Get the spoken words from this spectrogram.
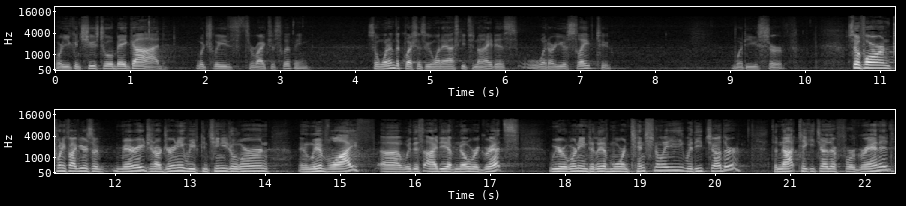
or you can choose to obey God, which leads to righteous living. So, one of the questions we want to ask you tonight is what are you a slave to? What do you serve? So far, in 25 years of marriage and our journey, we've continued to learn and live life uh, with this idea of no regrets. We are learning to live more intentionally with each other, to not take each other for granted,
